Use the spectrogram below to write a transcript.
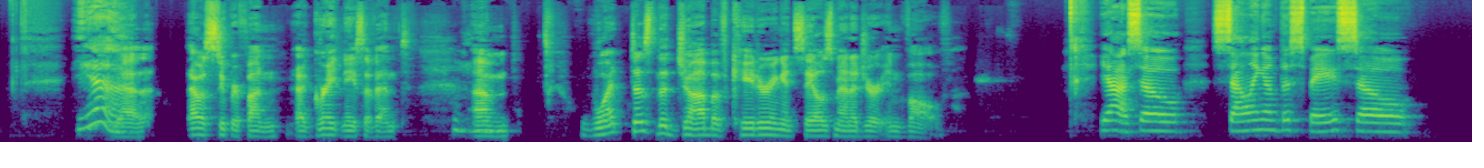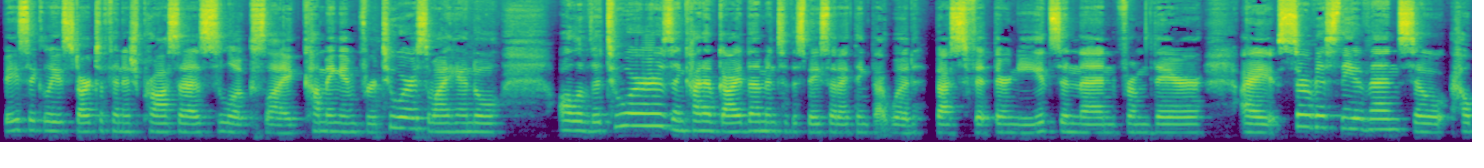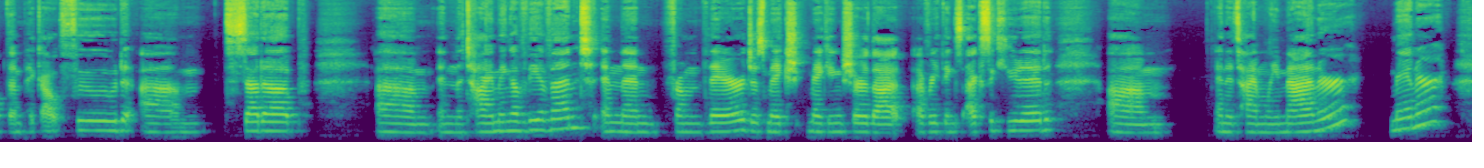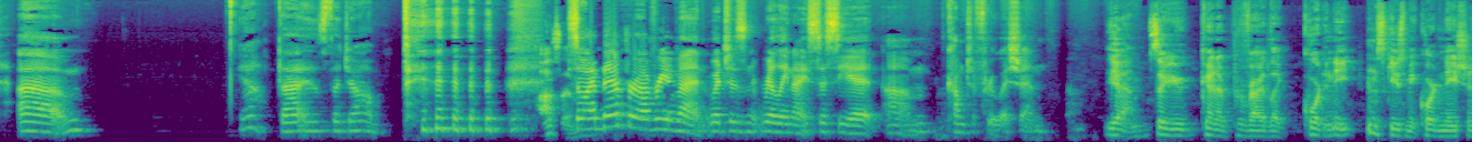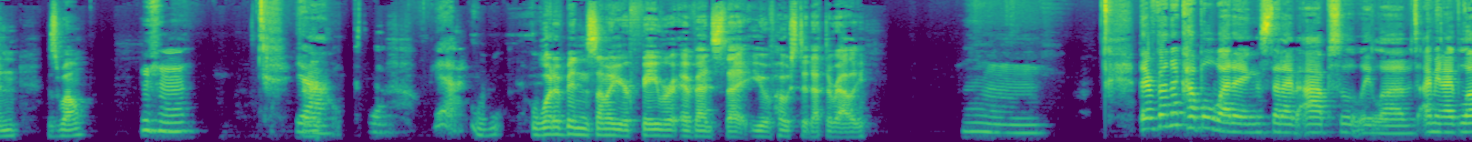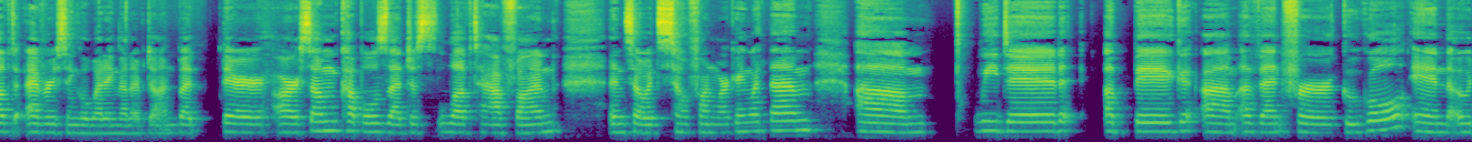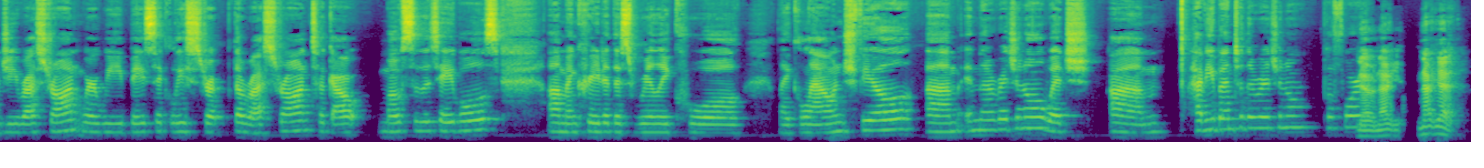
yeah. Yeah. That was super fun. A great NACE event. Mm-hmm. Um, what does the job of catering and sales manager involve? Yeah, so selling of the space. So basically, start to finish process looks like coming in for tours. So I handle all of the tours and kind of guide them into the space that I think that would best fit their needs. And then from there, I service the event, so help them pick out food, um, set up, um, and the timing of the event. And then from there, just make making sure that everything's executed um, in a timely manner. Manner. Um, yeah, that is the job. awesome. So I'm there for every event, which is really nice to see it um, come to fruition. Yeah. So you kind of provide like coordinate, excuse me, coordination as well. Mm-hmm. Yeah. Cool. yeah. Yeah. What have been some of your favorite events that you have hosted at the rally? Hmm. There have been a couple weddings that I've absolutely loved. I mean, I've loved every single wedding that I've done, but there are some couples that just love to have fun. And so it's so fun working with them. Um, we did a big um, event for Google in the OG restaurant where we basically stripped the restaurant, took out most of the tables, um, and created this really cool like lounge feel um, in the original. Which um, have you been to the original before? No, not not yet.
